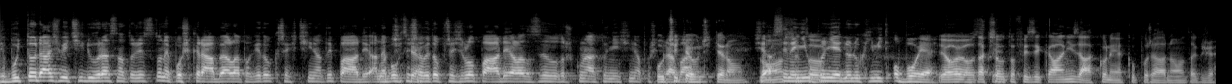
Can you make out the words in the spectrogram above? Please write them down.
že buď to dáš větší důraz na to, že se to nepoškrábe, ale pak je to křehčí na ty pády, anebo určitě. chceš, aby to přežilo pády, ale zase je to trošku náklonější na poškrábání. Určitě, určitě, no. Že no, asi není to... úplně jednoduchý mít oboje. Jo, jo, prostě. tak jsou to fyzikální zákony jako pořád, no, takže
